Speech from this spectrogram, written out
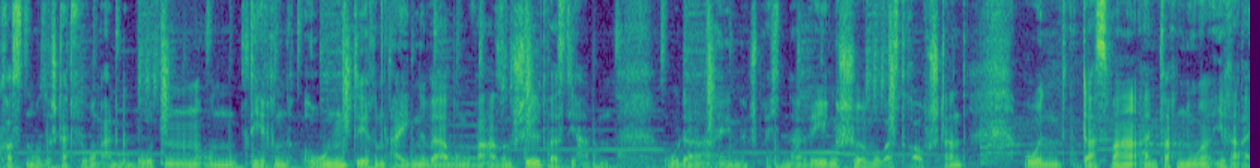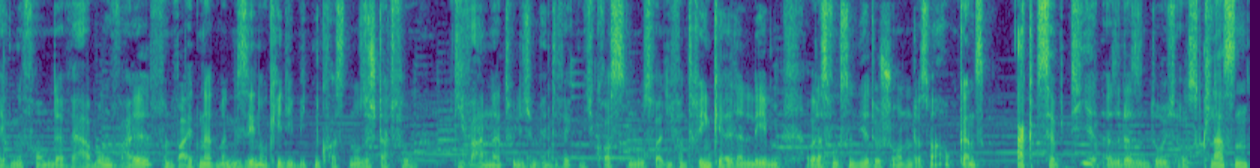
kostenlose Stadtführung angeboten und deren Own, deren eigene Werbung war so ein Schild, was die hatten. Oder ein entsprechender Regenschirm, wo was drauf stand. Und das war einfach nur ihre eigene Form der Werbung, weil von Weitem hat man gesehen, okay, die bieten kostenlose Stadtführung. Die waren natürlich im Endeffekt nicht kostenlos, weil die von Trinkgeldern leben, aber das funktionierte schon. Das war auch ganz akzeptiert. Also da sind durchaus Klassen,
